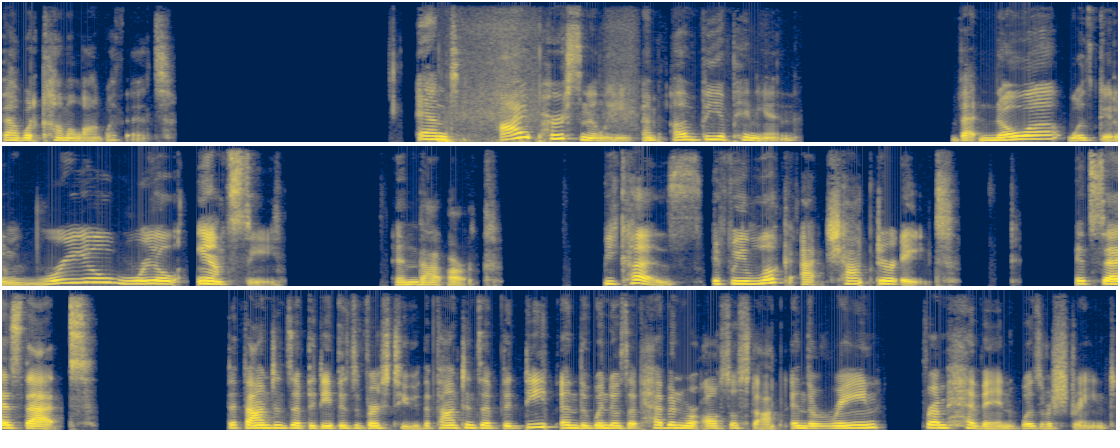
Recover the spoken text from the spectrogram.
that would come along with it. And I personally am of the opinion that Noah was getting real, real antsy in that ark. Because if we look at chapter 8, it says that the fountains of the deep, this is verse 2, the fountains of the deep and the windows of heaven were also stopped, and the rain from heaven was restrained,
